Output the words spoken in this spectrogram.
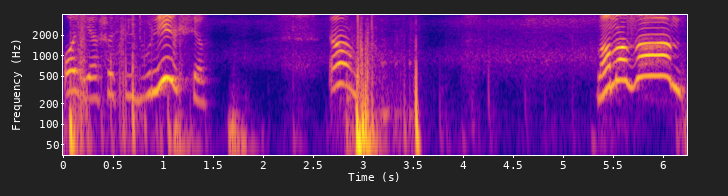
Ой, я щось відволікся. А. Ламазан!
